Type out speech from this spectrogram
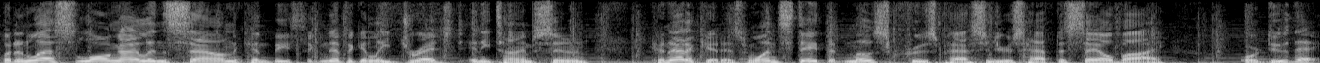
But unless Long Island Sound can be significantly dredged anytime soon, Connecticut is one state that most cruise passengers have to sail by. Or do they?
